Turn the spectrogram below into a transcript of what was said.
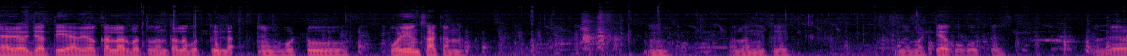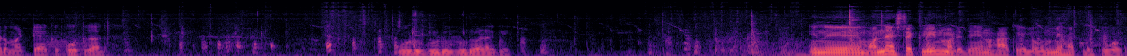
ಯಾವ್ಯಾವ ಜಾತಿ, ಯಾವ್ಯಾವ ಕಲರ್ ಬರ್ತದಂತೆಲ್ಲ ಗೊತ್ತಿಲ್ಲ. ಒಟ್ಟು ಹೋಳಿ ಒಂದು ಸಾಕನ್ನ ಹ್ಞೂ ಅಲ್ಲೊಂದು. ಒಂದು ಮಟ್ಟಿ ಹಾಕೋಕೆ ಹೋಗ್ತದೆ ಒಂದೆರಡು ಮಟ್ಟಿ ಹಾಕ ಕೂತ್ಕಾದ ಗೂಡು ಗೂಡು ಗೂಡು ಒಳಗೆ. ಇನ್ನು ಮೊನ್ನೆ ಅಷ್ಟೇ ಕ್ಲೀನ್ ಮಾಡಿದ್ದೆ, ಏನು ಹಾಕಲಿಲ್ಲ. ಒಮ್ಮೆ ಹಾಕ್ಬೇಕು ಇವಾಗ.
